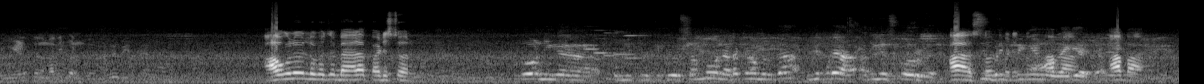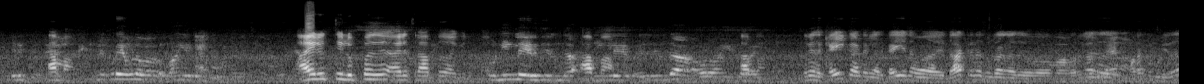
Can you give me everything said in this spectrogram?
நீங்க எடுத்த மதிப்பெண் அவங்களும் இன்னும் கொஞ்சம் மேலே படிச்சுட்டு வரணும். இப்போ நீங்க உங்களுக்கு ஒரு சம்பவம் நடக்காம இருந்தா இன்னும் கூட அதிக ஸ்கோர் ஆ ஸ்கோர் ஐடியா ஆமாம் இருக்கா. ஆமாம் இன்னும் கூட எவ்வளவு வாங்கிருக்கீங்க ஐநூற்றி முப்பது ஐநூற்றி நாற்பது வாங்கியிருக்கேன். நீங்களே எழுதியிருந்தா அவ்வளோ ஆமாம் தம்பி, அந்த கை காட்டுங்களா அது கை என்ன டாக்டர் என்ன சொல்கிறாங்க அது வருங்காலத்தில் மடக்க முடியுதா?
